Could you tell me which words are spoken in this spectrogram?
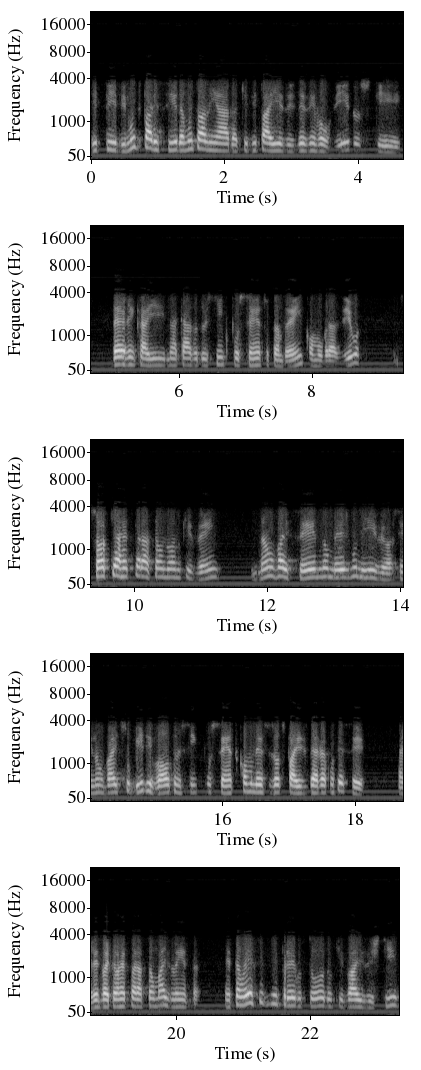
de PIB muito parecida, muito alinhada aqui de países desenvolvidos, que devem cair na casa dos 5% também, como o Brasil, só que a recuperação no ano que vem não vai ser no mesmo nível, assim, não vai subir de volta uns 5%, como nesses outros países deve acontecer. A gente vai ter uma recuperação mais lenta. Então, esse desemprego todo que vai existir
